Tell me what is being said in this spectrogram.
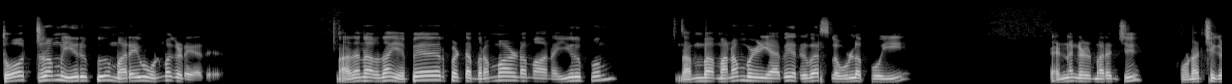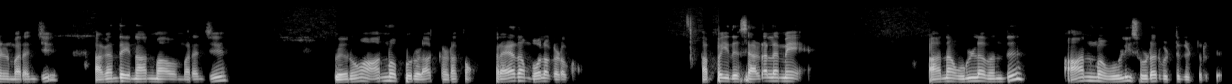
தோற்றம் இருப்பு மறைவு உண்மை கிடையாது. அதனாலதான் எப்பேற்பட்ட பிரம்மாண்டமான இருப்பும் நம்ம மனம் வழியாவே ரிவர்ஸ்ல உள்ள போய் எண்ணங்கள் மறைஞ்சு உணர்ச்சிகள் மறைஞ்சு அகந்தை நான்மாவை மறைஞ்சு வெறும் ஆன்ம பொருளாக கிடக்கும். பிரேதம் போல கிடக்கும். அப்ப இது சடலமே. ஆனா உள்ள வந்து ஆன்ம ஒளி சுடர் விட்டுக்கிட்டு இருக்கு.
